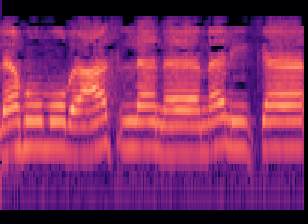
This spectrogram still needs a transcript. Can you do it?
له مبعث لنا ملكاً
